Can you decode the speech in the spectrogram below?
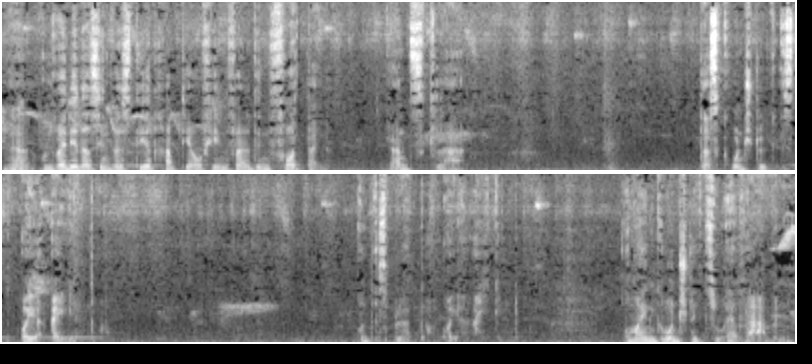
Ja, und wenn ihr das investiert, habt ihr auf jeden Fall den Vorteil. Ganz klar. Das Grundstück ist euer Eigentum. Und es bleibt auch euer Eigentum. Um ein Grundstück zu erwerben,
